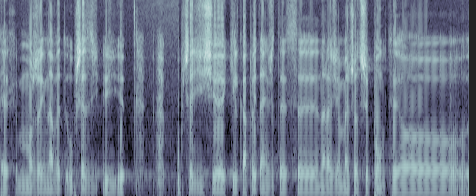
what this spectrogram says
e, może i nawet uprzedzić, uprzedzić e, kilka pytań, że to jest e, na razie mecz o trzy punkty, o,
